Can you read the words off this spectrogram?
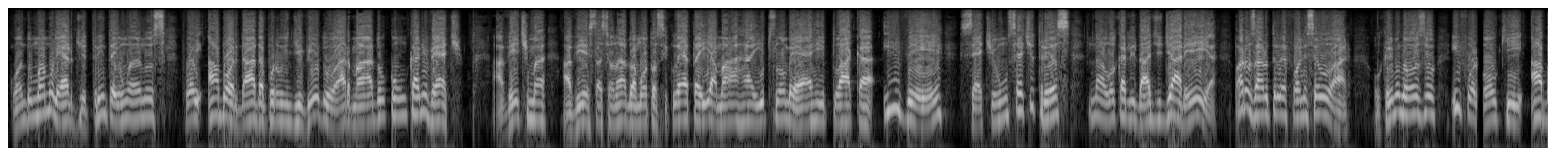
quando uma mulher de 31 anos foi abordada por um indivíduo armado com um canivete. A vítima havia estacionado a motocicleta Yamaha YBR placa IVE 7173 na localidade de Areia para usar o telefone celular. O criminoso informou que ab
